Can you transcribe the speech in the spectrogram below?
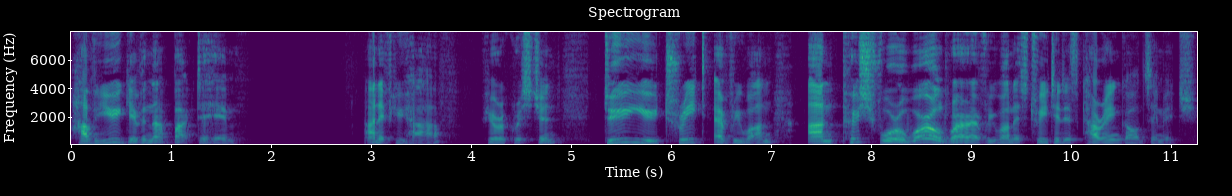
have you given that back to Him? And if you have, if you're a Christian, do you treat everyone and push for a world where everyone is treated as carrying God's image?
